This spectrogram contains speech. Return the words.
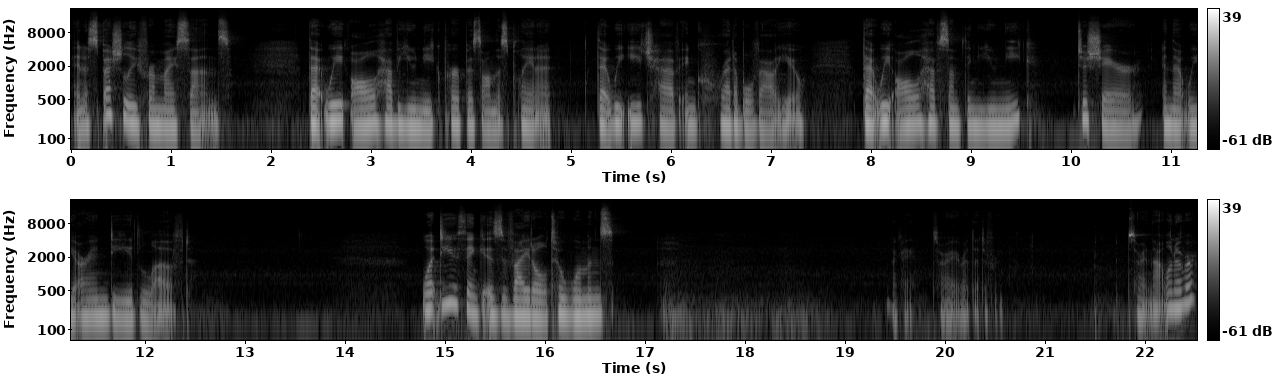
and especially from my son's that we all have a unique purpose on this planet that we each have incredible value, that we all have something unique to share, and that we are indeed loved. What do you think is vital to woman's. Okay, sorry, I read that different. Starting that one over.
